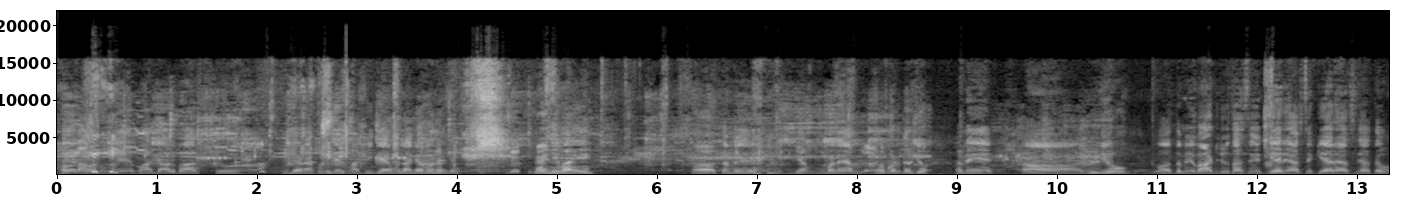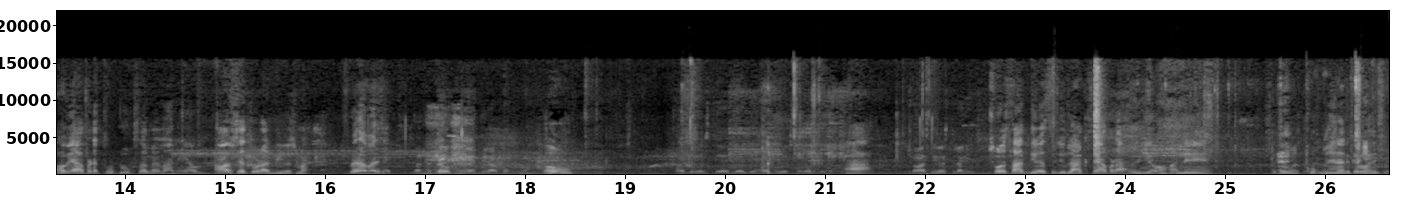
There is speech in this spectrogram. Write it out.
ખવડાવવાનું છે, ભાત, દાળ, ભાત, એવું? દાણા પડી જાય થાકી જાય એવું લાગે મને. કંઈ નહીં ભાઈ. હા, તમે જેમ મને એમ સપોર્ટ કરજો. અને વીડિયો તમે વાટ જોતા હશે ક્યારે આવશે ક્યારે આવશે તો હવે આપણે થોડું ટૂંક સમયમાં નહીં આવશે થોડાક દિવસમાં. બરાબર છે? હોવ હા. છ સાત દિવસ હજુ લાગશે આપણા વીડિયો અને બધું ખૂબ મહેનત કરવાની છે.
